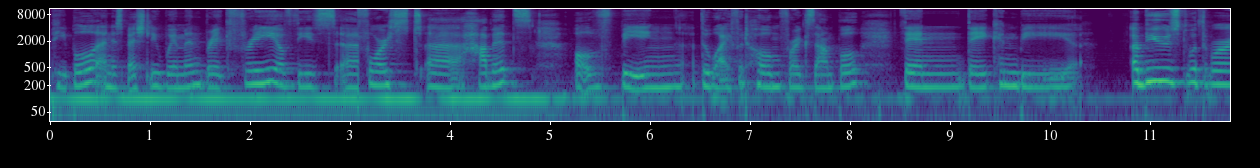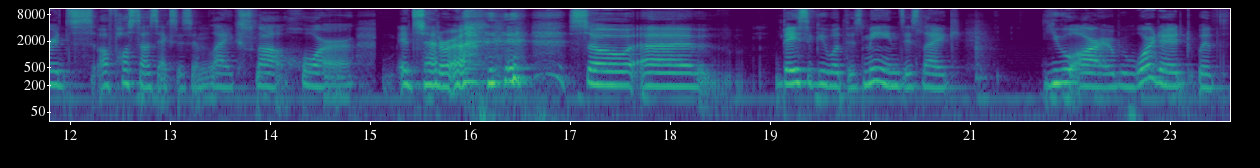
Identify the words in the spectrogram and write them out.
people, and especially women, break free of these uh, forced uh, habits of being the wife at home, for example, then they can be abused with words of hostile sexism like slut, whore, etc. so uh, basically, what this means is like you are rewarded with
